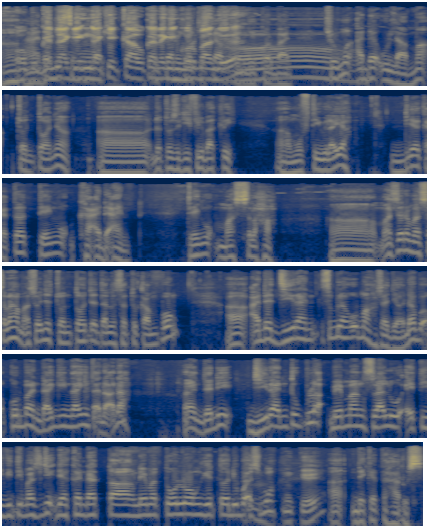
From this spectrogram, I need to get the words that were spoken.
Oh, Ah, bukan jadi daging sembilan- akikah, bukan daging korban tu, ya? bukan daging korban. Oh. Cuma ada ulama contohnya uh, Dr. Zulkifli Bakri, uh, mufti wilayah. Dia kata tengok keadaan. Tengok masalah. Ha, masalah masalah maksudnya contohnya dalam satu kampung uh, ada jiran sebelah rumah saja dah buat korban daging-daging tak ada dah. Ha, jadi jiran tu pula memang selalu aktiviti masjid dia akan datang dia memang tolong kita dia buat semua. Okey. Ha, dia kata harus.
